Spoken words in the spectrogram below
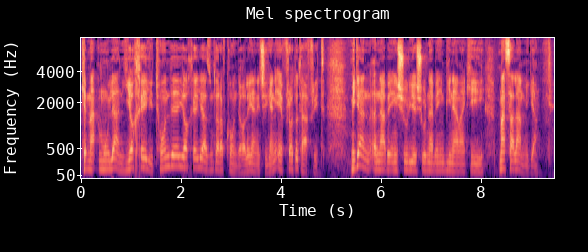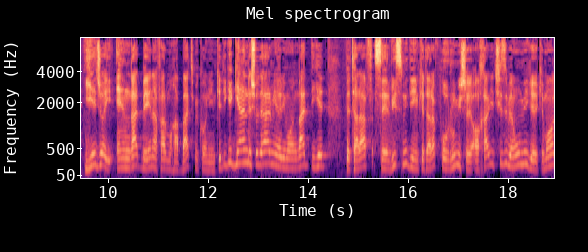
که معمولا یا خیلی تنده یا خیلی از اون طرف کنده. حالا یعنی چی؟ یعنی افراط و تفرید. میگن نه به این شوری شور نه به این بینمکی. مثلا میگم. یه جایی انقدر به یه نفر محبت می‌کنیم که دیگه گندش رو در میاریم و انقدر دیگه به طرف سرویس میدیم که طرف پررو میشه. آخر یه چیزی به اون میگه که ما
